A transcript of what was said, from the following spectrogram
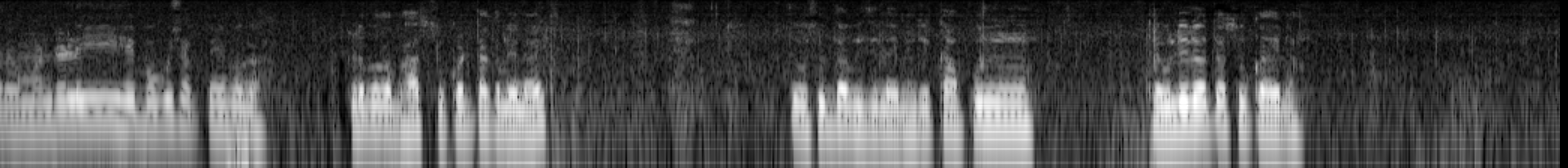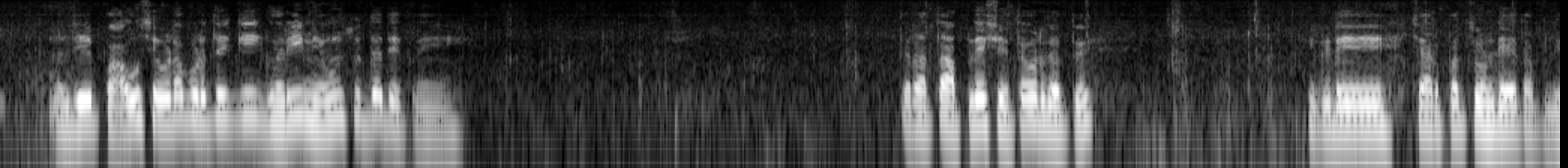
तर मंडळी हे बघू शकता हे बघा. इकडे बघा भात सुकट टाकलेला आहे. तो सुद्धा भिजला आहे म्हणजे कापून ठेवलेला होता सुकायला. म्हणजे पाऊस एवढा पडतोय की घरी नेऊन सुद्धा देत नाही. तर आता आपल्या शेतावर जातोय. इकडे चार पाच चोंडे आहेत आपले.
